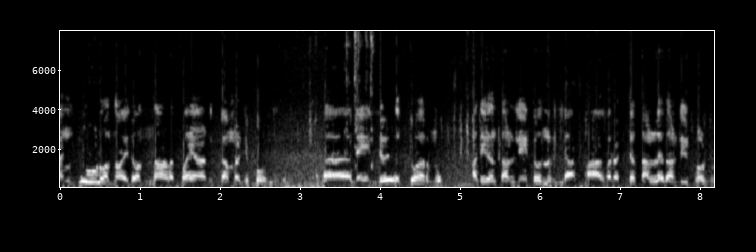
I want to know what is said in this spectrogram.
അഞ്ചു കൂൾ വന്നു. അതിൽ ഒന്നാണ് ഇപ്പൊ ഞാൻ എടുക്കാൻ വേണ്ടി പോകുന്നത്. ലൈനിൽ എത്തുമായിരുന്നു അധികം തള്ളിയിട്ടൊന്നുമില്ല. ആകെ ഒരൊറ്റ തള്ളേ തള്ളിയിട്ടുള്ളൂ.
